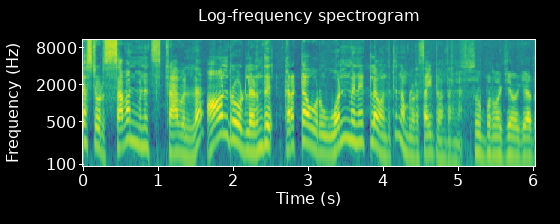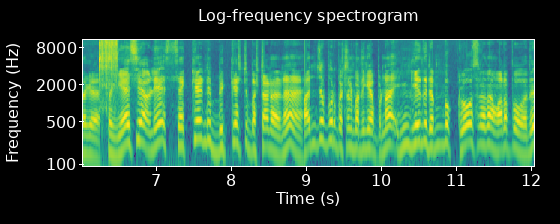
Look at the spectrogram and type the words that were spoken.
ஜஸ்ட் ஒரு செவன் மினிட்ஸ் ட்ராவலில் ஆன் ரோட்லேருந்து கரெக்டாக ஒரு ஒன் மினிட்ல வந்துட்டு நம்மளோட சைட் வந்துடுங்க சூப்பர் ஓகே ஓகே அதாங்க. ஸோ ஏசியாவிலே செகண்ட் பிக்கெஸ்ட் பஸ் ஸ்டாண்டான பஞ்சப்பூர் பஸ் ஸ்டாண்ட் பார்த்தீங்க அப்படின்னா இங்கேருந்து ரொம்ப க்ளோஸில் தான் வரப்போகுது.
